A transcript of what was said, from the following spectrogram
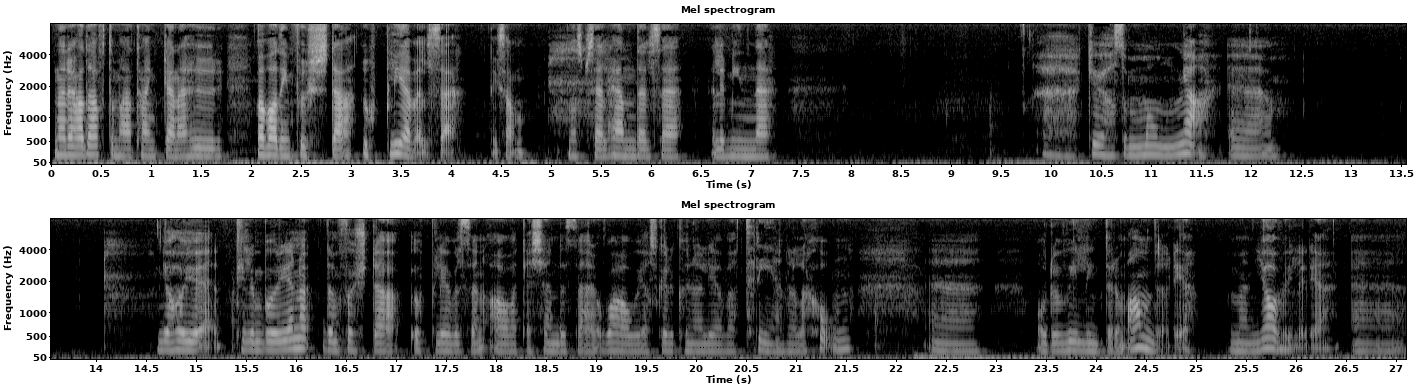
när du hade haft de här tankarna, hur, vad var din första upplevelse? Liksom, någon speciell händelse eller minne? Gud, jag har så många. Eh, jag har ju till en början den första upplevelsen av att jag kände så här, wow, jag skulle kunna leva tre i en relation. Eh, och då ville inte de andra det, men jag ville det. Eh,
